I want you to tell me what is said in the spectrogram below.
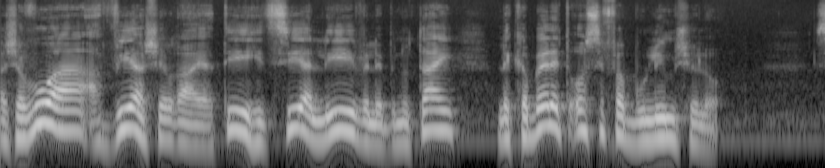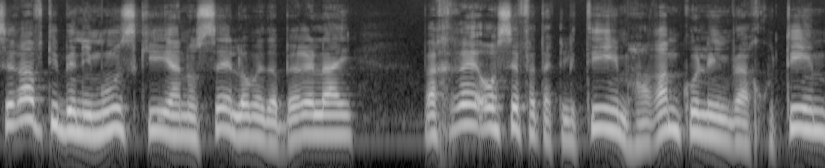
השבוע אביה של רעייתי הציע לי ולבנותיי לקבל את אוסף הבולים שלו. סירבתי בנימוס כי הנושא לא מדבר אליי ואחרי אוסף התקליטים, הרמקולים והחוטים,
